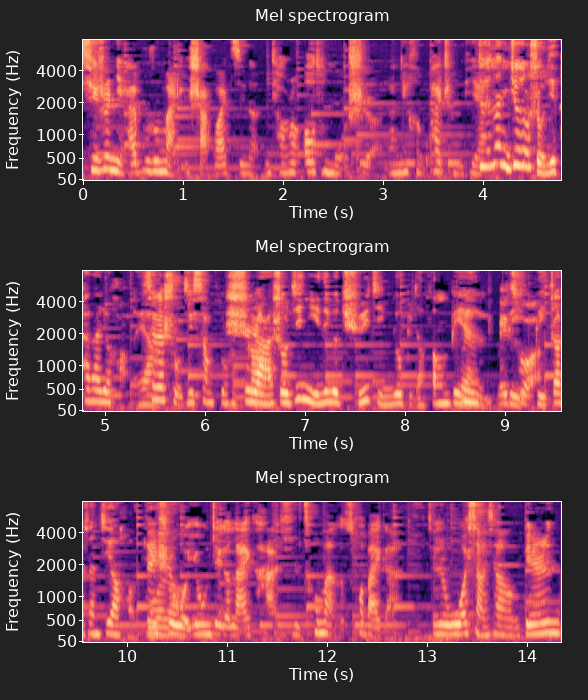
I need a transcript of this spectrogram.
其实你还不如买一个傻瓜机呢，你调成 auto 模式，那你很快成片。对，那你就用手机拍拍就好了呀。现在手机像素很高是啊，，手机你那个取景又比较方便，嗯没错比比照相机要好。但是我用这个徕卡是充满了挫败感，就是我想象别人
